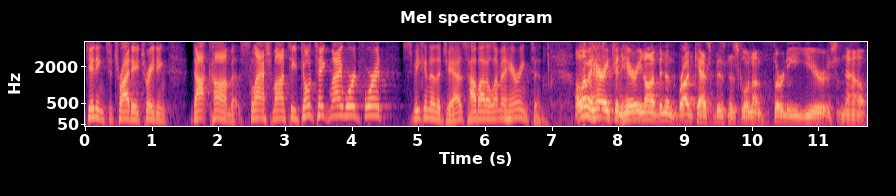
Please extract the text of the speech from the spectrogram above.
getting to trydaytrading.com slash Monty. Don't take my word for it. Speaking of the Jazz, how about Alema Harrington? Alema Harrington here. You know, I've been in the broadcast business going on 30 years now.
